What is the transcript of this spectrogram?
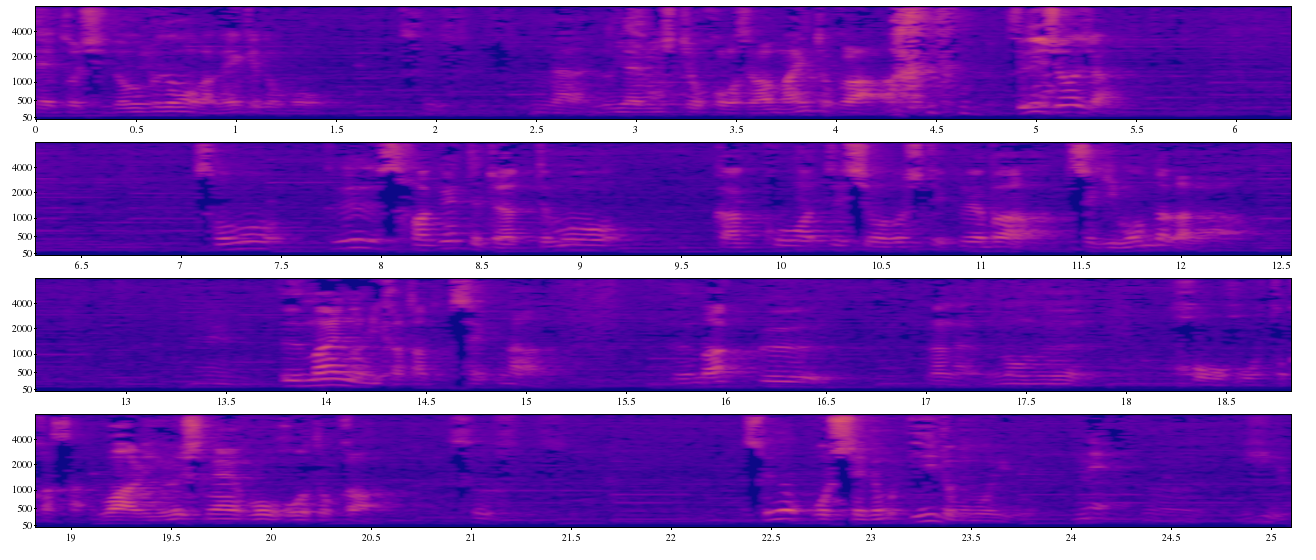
生徒指導部の方がねえけども。そうそうなむやみに人を殺せば前とか。それ一緒じゃん。そので酒ってとやっても学校終わって仕事してくれば次もんだから。うまい飲み方とせなうまくなんだ飲む方法とかさ悪酔いしない方法とかそうそうそう。いうの教えてもいいと思うよ、そうね。うん。いいよね。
